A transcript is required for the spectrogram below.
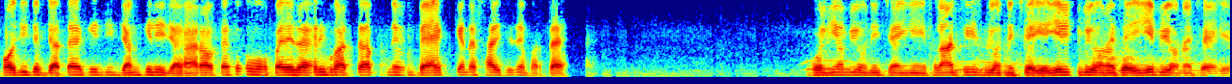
فوجی جب جاتا ہے کہ جی جنگ کے لیے جا رہا ہوتا ہے تو وہ پہلے ظاہری بات ہے، اپنے بیگ کے اندر ساری چیزیں بھرتا ہے۔ گولیاں بھی ہونی چاہیے، فلان چیز بھی ہونی چاہیے، یہ بھی ہونا چاہیے، یہ بھی ہونا چاہیے۔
